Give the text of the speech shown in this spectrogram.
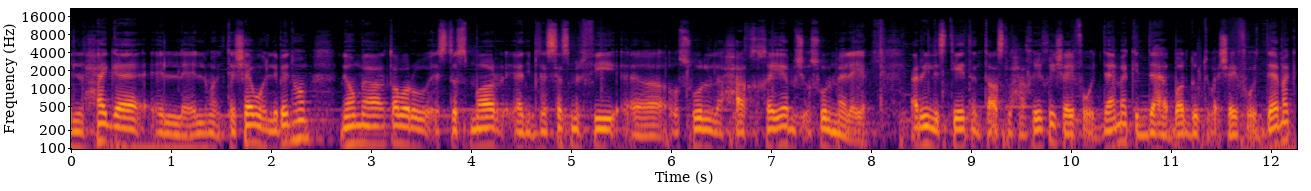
الحاجة التشابه اللي بينهم إن هم يعتبروا استثمار يعني بتستثمر في آه أصول حقيقية مش أصول مالية. الريل استيت أنت أصل حقيقي شايفه قدامك الذهب برضو بتبقى شايفه قدامك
